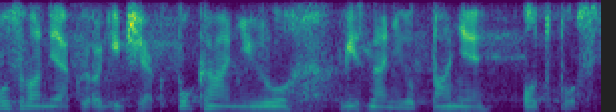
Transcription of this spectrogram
pozvaní ako rodičia k pokániu, vyznaniu Pane, odpusť.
